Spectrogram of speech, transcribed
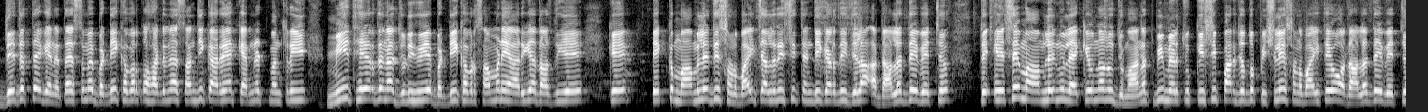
ਦੇ ਦਿੱਤੇ ਗਏ ਨੇ। ਤਾਂ ਇਸ ਸਮੇਂ ਵੱਡੀ ਖਬਰ ਤੁਹਾਡੇ ਨਾਲ ਸਾਂਝੀ ਕਰ ਰਹੇ ਹਾਂ। ਕੈਬਨਿਟ ਮੰਤਰੀ ਮੀਤ ਹੇਰ ਦੇ ਨਾਲ ਜੁੜੀ ਹੋਈ ਹੈ ਵੱਡੀ ਖਬਰ ਸਾਹਮਣੇ ਆ ਰਹੀ ਹੈ। ਦੱਸ ਦਈਏ ਕਿ ਇੱਕ ਮਾਮਲੇ ਦੀ ਸੁਣਵਾਈ ਚੱਲ ਰਹੀ ਸੀ ਚੰਡੀਗੜ੍ਹ ਦੀ ਜ਼ਿਲ੍ਹਾ ਅਦਾਲਤ ਦੇ ਵਿੱਚ। ਤੇ ਇਸੇ ਮਾਮਲੇ ਨੂੰ ਲੈ ਕੇ ਉਹਨਾਂ ਨੂੰ ਜ਼ਮਾਨਤ ਵੀ ਮਿਲ ਚੁੱਕੀ ਸੀ, ਪਰ ਜਦੋਂ ਪਿਛਲੀ ਸੁਣਵਾਈ ਤੇ ਉਹ ਅਦਾਲਤ ਦੇ ਵਿੱਚ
